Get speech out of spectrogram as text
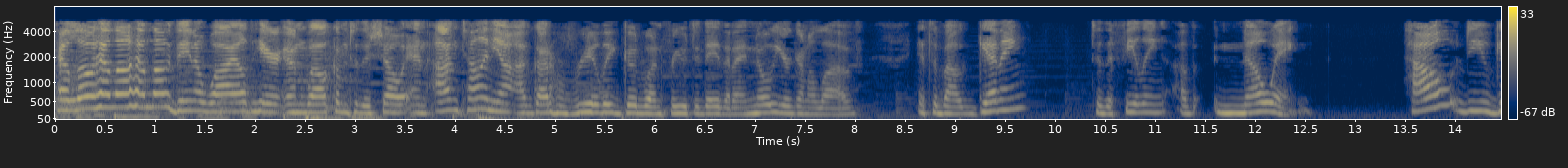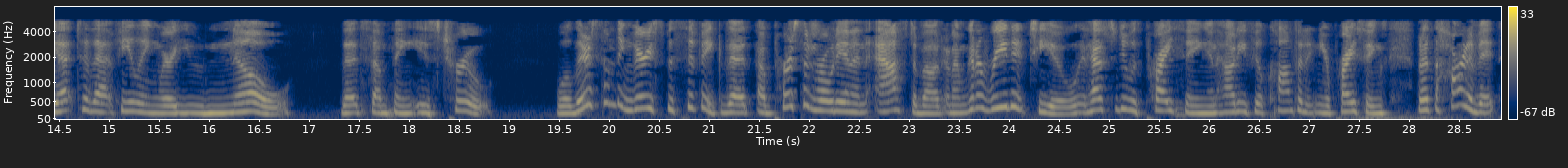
Hello, hello, hello. Dana Wilde here, and welcome to the show. And I'm telling you, I've got a really good one for you today that I know you're going to love. It's about getting to the feeling of knowing. How do you get to that feeling where you know that something is true? Well, there's something very specific that a person wrote in and asked about, and I'm going to read it to you. It has to do with pricing and how do you feel confident in your pricings. But at the heart of it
